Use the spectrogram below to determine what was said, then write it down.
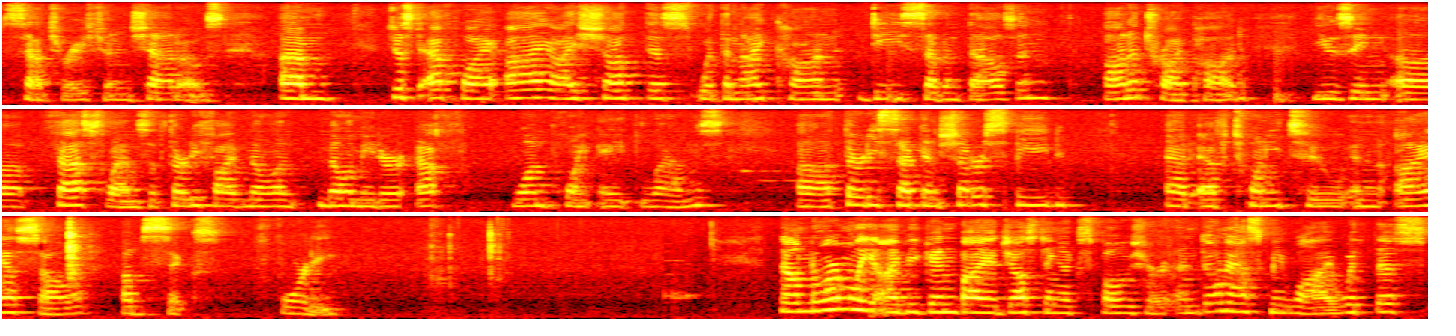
saturation, and shadows. Um, just FYI, I shot this with a Nikon D7000 on a tripod using a fast lens, a 35 millimeter f1.8 lens, uh, 30 second shutter speed, at f22 and an ISO of 640. Now normally I begin by adjusting exposure and don't ask me why. With this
